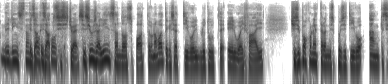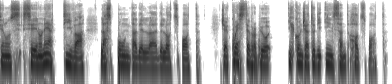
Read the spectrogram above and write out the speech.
dell'instant esatto, hotspot. Esatto, sì, sì, cioè se si usa l'instant hotspot, una volta che si attiva il Bluetooth e il WiFi, ci si può connettere a un dispositivo anche se non, se non è attiva la spunta del, dell'hotspot. Cioè questo è proprio il concetto di instant hotspot.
